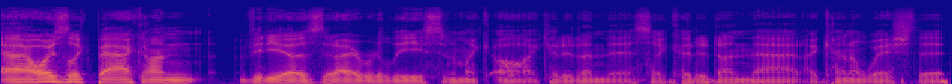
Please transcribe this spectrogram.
I always look back on videos that I released and I'm like, "Oh, I could have done this. I could have done that. I kind of wish that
